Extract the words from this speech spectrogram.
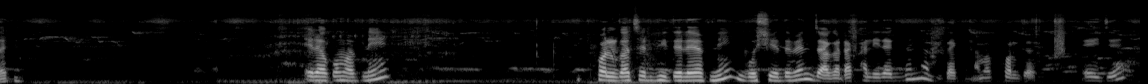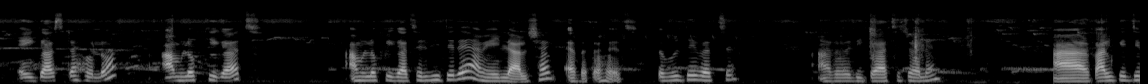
দেখেন। এরকম আপনি ফল গাছের ভিতরে আপনি বসিয়ে দেবেন, জায়গাটা খালি রাখবেন না। দেখেন আমার ফল গাছ, এই যে, এই গাছটা হলো আমলক্ষী গাছ। আমলক্ষী গাছের ভিতরে আমি এই লাল শাক এতটা হয়েছে, তো বুঝতেই পারছে আর ওইদিকে আছে চলেন। আর কালকে যে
